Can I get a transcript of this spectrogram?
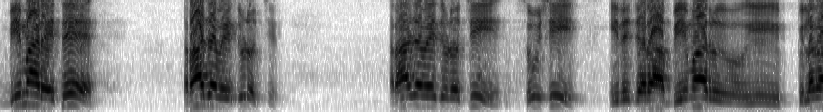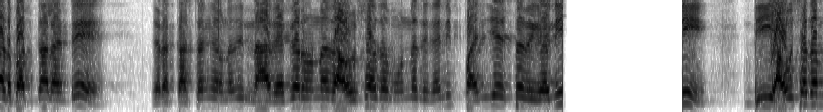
బీమార్ అయితే రాజవైద్యుడు వచ్చింది రాజవైద్యుడు వచ్చి చూసి ఇది జర బీమారు ఈ పిల్లగాడు బతకాలంటే జర కష్టంగా ఉన్నది నా దగ్గర ఉన్నది ఔషధం ఉన్నది కానీ పని చేస్తుంది కానీ ఈ ఔషధం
